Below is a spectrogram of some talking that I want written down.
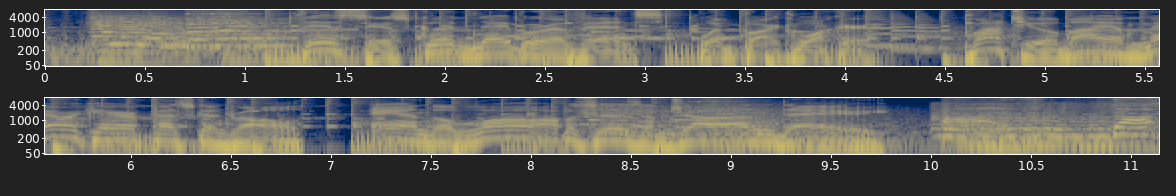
This is Good Neighbor Events with Bart Walker. Brought to you by Americare Pest Control and the law offices of John Day. I've got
